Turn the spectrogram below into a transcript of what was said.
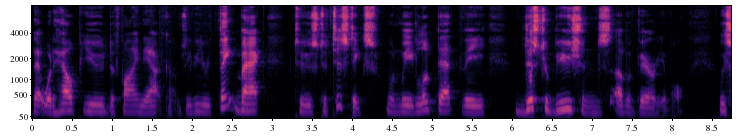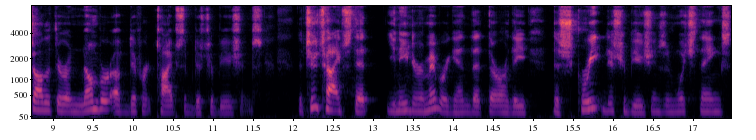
that would help you define the outcomes? If you think back to statistics, when we looked at the distributions of a variable, we saw that there are a number of different types of distributions. The two types that you need to remember again that there are the discrete distributions in which things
